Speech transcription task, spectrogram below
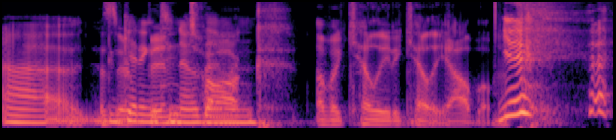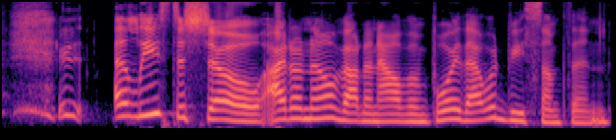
uh, getting to know talk them. of a Kelly to Kelly album? yeah, At least a show. I don't know about an album. Boy, that would be something.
